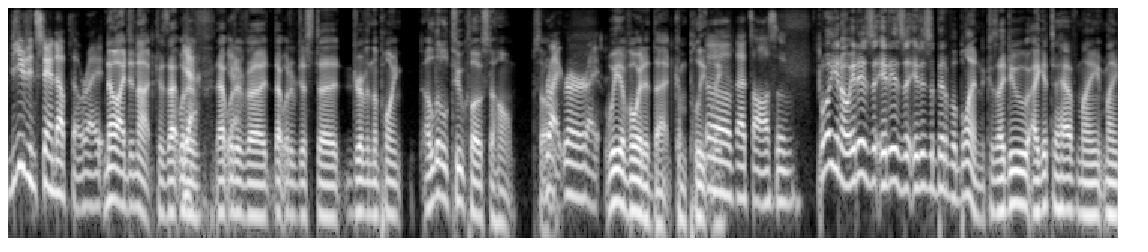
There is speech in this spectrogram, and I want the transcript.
you didn't stand up though, right? No, I did not, because that would Yeah. have that would Yeah. have uh, that would have just uh, driven the point a little too close to home. So Right, right, right, we avoided that completely. Oh, that's awesome. Well, you know, it is it is it is a bit of a blend because I do I get to have my my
